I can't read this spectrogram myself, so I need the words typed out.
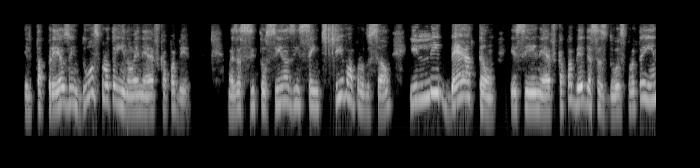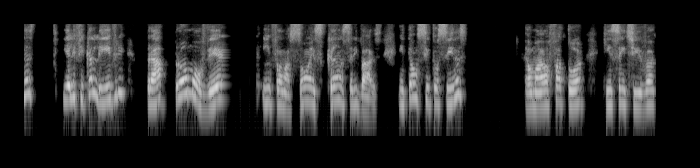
ele está preso em duas proteínas, o NF-κB. Mas as citocinas incentivam a produção e libertam esse NF-κB dessas duas proteínas e ele fica livre para promover inflamações, câncer e vários. Então, citocinas é o maior fator que incentiva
